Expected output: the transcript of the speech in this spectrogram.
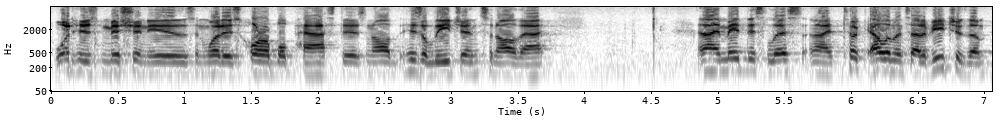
what his mission is, and what his horrible past is, and all his allegiance and all that. And I made this list, and I took elements out of each of them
